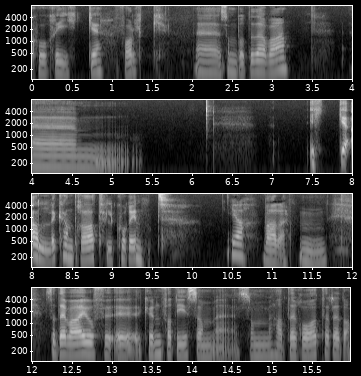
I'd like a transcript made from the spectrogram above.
Hvor rike folk som bodde der, var. Eh, ikke alle kan dra til Korint, Ja. var det. Mm. Så det var jo eh, kun for de som, eh, som hadde råd til det, da.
